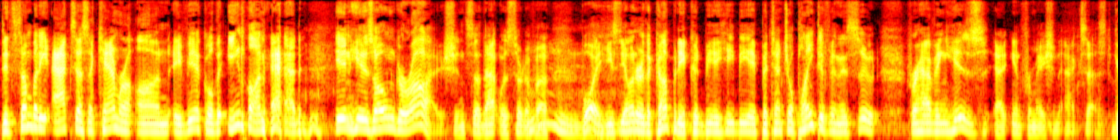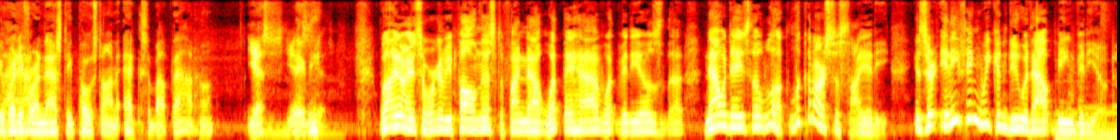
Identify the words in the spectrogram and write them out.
did somebody access a camera on a vehicle that Elon had in his own garage? And so that was sort of a boy, he's the owner of the company. Could be he be a potential plaintiff in this suit for having his uh, information accessed? Get ready for a nasty post on X about that, huh? Yes, yes. Maybe. yes. Well, anyway, so we're going to be following this to find out what they have, what videos. Uh, nowadays, though, look, look at our society. Is there anything we can do without being videoed?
